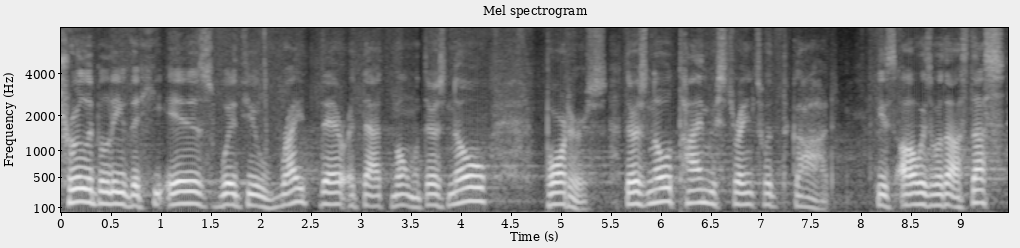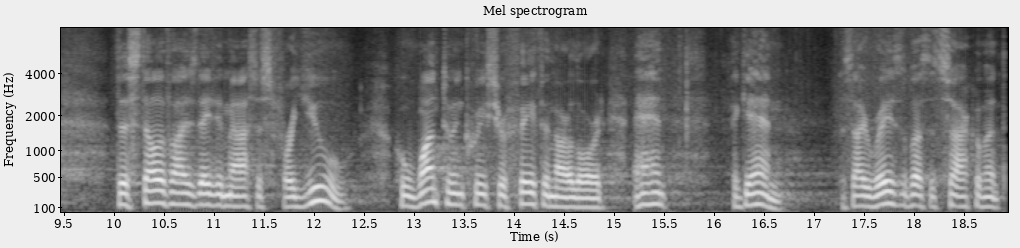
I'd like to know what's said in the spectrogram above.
Truly believe that He is with you right there at that moment. There's no borders, there's no time restraints with God. He's always with us. Thus, this televised daily Mass is for you who want to increase your faith in our Lord. And again, as I raise the Blessed Sacrament,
